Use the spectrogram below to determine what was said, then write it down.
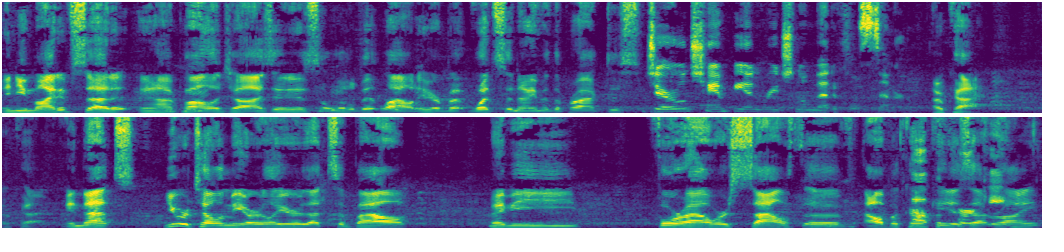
and you might have said it, Mm-hmm. and I apologize. It is a little bit loud here, but what's the name of the practice? Gerald Champion Regional Medical Center. Okay. Okay. And that's, you were telling me earlier, that's about maybe four hours south of Albuquerque, is that right?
